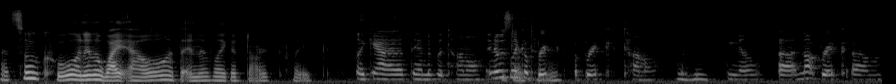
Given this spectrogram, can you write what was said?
that's so cool and then a white owl at the end of like a dark like like yeah, at the end of a tunnel, and it was like a brick, tunnel. a brick tunnel, mhm. you know, uh, not brick, um,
